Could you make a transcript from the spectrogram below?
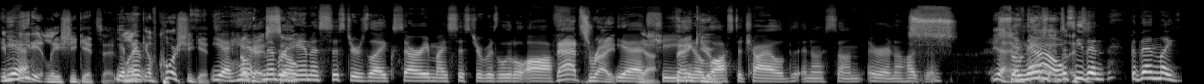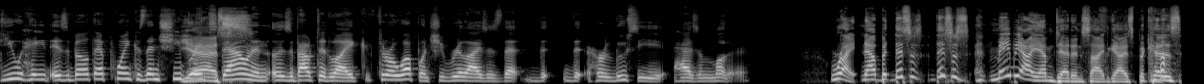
Yeah. Immediately, she gets it. Yeah, like, mem- of course, she gets. Yeah, it. Han- Okay, remember so- Hannah's sister's like, sorry, my sister was a little off. That's right. yeah, Yeah. she Thank you know you. lost a child and a son or and a husband. Yeah, So and And then, now- but see, then, but then, like, do you hate Isabel at that point? Because then she breaks Yes. down and is about to like throw up when she realizes that th- th- her Lucy has a mother. Right. Now, but this is this is maybe I am dead inside, guys, because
